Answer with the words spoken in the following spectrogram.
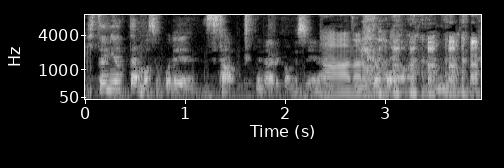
人によってはもうそこでストップってなるかもしれない。あーなるほどとこは。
